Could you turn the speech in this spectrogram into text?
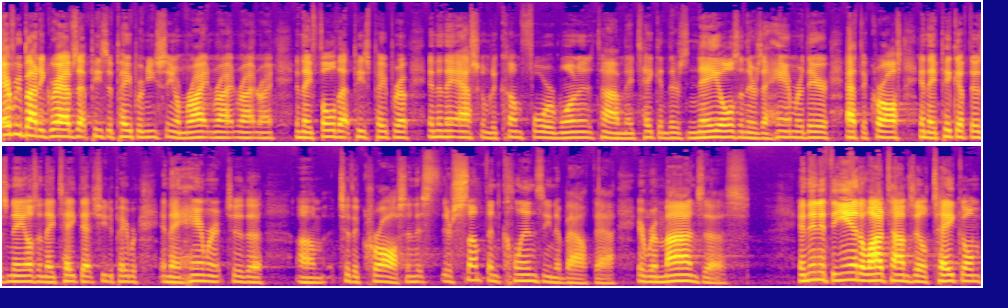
Everybody grabs that piece of paper and you see them writing, writing, writing, writing, and they fold that piece of paper up and then they ask them to come forward one at a time. And they take it, there's nails and there's a hammer there at the cross, and they pick up those nails and they take that sheet of paper and they hammer it to the, um, to the cross. And there's something cleansing about that. It reminds us. And then at the end, a lot of times they'll take them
